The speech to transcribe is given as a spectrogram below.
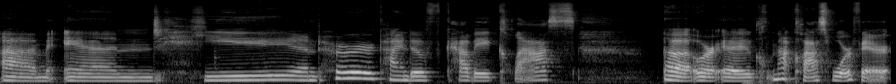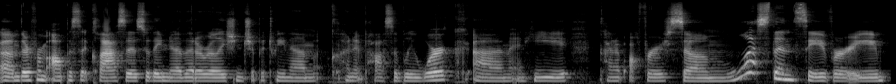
um, and he and her kind of have a class. Uh, or a, not class warfare. Um, they're from opposite classes, so they know that a relationship between them couldn't possibly work. Um, and he kind of offers some less than savory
